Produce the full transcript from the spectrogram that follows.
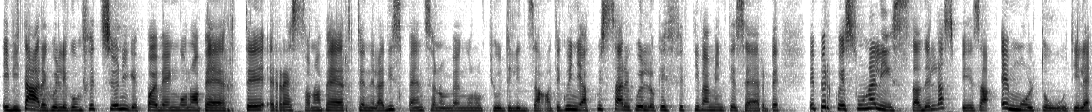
evitare quelle confezioni che poi vengono aperte e restano aperte nella dispensa e non vengono più utilizzate. Quindi acquistare quello che effettivamente serve e per questo una lista della spesa è molto utile.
